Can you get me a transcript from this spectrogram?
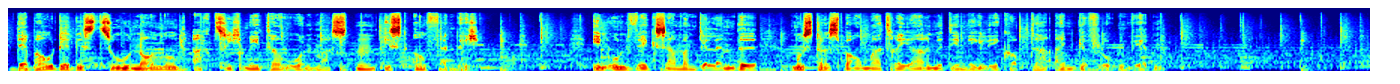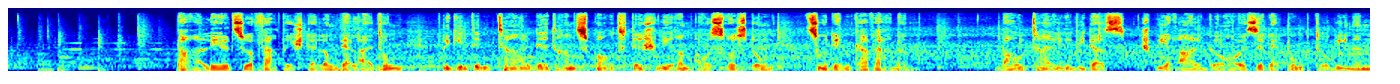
Der Bau der bis zu 89 Meter hohen Masten ist aufwendig. In unwegsamem Gelände muss das Baumaterial mit dem Helikopter eingeflogen werden. Parallel zur Fertigstellung der Leitung beginnt im Tal der Transport der schweren Ausrüstung zu den Kavernen. Bauteile wie das Spiralgehäuse der Pumpturbinen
